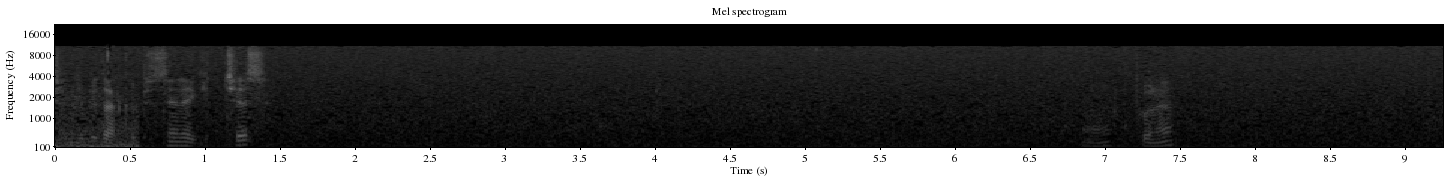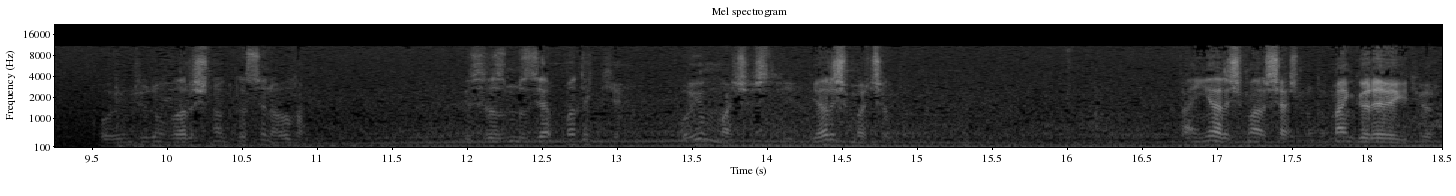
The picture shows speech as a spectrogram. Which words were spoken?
Şimdi bir dakika Ha, bu ne? Oyuncunun varış noktası ne oğlum? Biz hızımız yapmadık ki. Oyun mu açıldı? Yarış mı açıldı? Ben yarış marış açmadım. Ben göreve gidiyorum.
